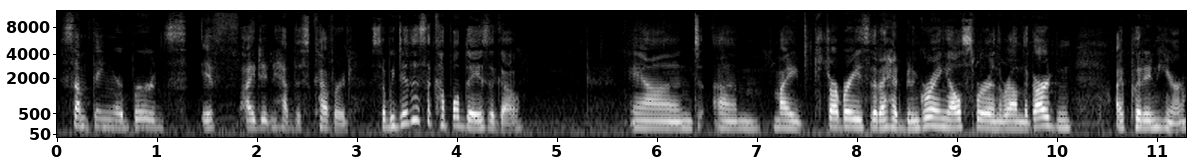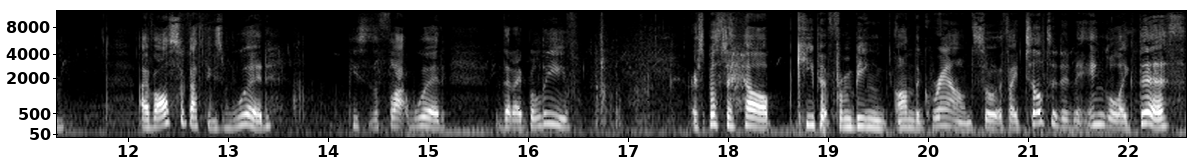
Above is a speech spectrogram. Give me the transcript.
something or birds if I didn't have this covered. So we did this a couple days ago and um, my strawberries that I had been growing elsewhere and around the garden, I put in here. I've also got these wood, pieces of flat wood, that I believe are supposed to help keep it from being on the ground. So if I tilt it at an angle like this,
